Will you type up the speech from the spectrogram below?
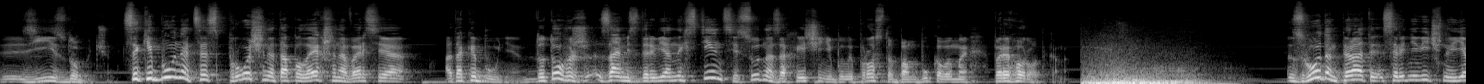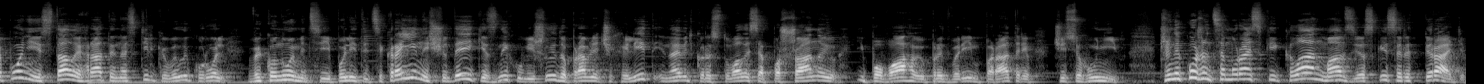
е, з її здобиччю. Секібуне це спрощена та полегшена версія. Атакебуні. До того ж, замість дерев'яних стін ці судна захищені були просто бамбуковими перегородками. Згодом пірати середньовічної Японії стали грати настільки велику роль в економіці і політиці країни, що деякі з них увійшли до правлячих еліт і навіть користувалися пошаною і повагою при дворі імператорів чи сьогунів. Чи не кожен самурайський клан мав зв'язки серед піратів,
